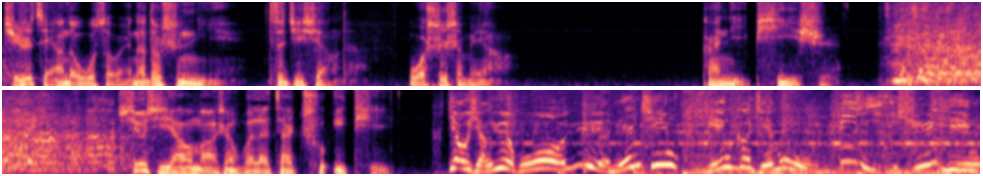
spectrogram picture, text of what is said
其实怎样都无所谓，那都是你自己想的。我是什么样，干你屁事。休息一下，我马上回来再出一题。要想越活越年轻，严哥节目必须听。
